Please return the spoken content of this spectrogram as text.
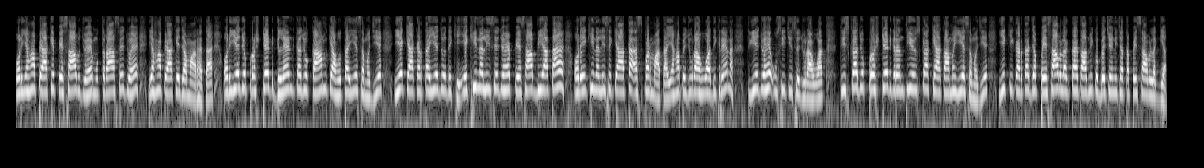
और यहाँ पे आके पेशाब जो है मूत्राशय जो है, यहाँ पे आके जमा रहता है। और ये जो प्रोस्टेट ग्लैंड का जो काम क्या होता है, ये समझिए। ये क्या करता है? ये जो देखिए, एक ही नली से जो है, पेशाब भी आता है और एक ही नली से क्या आता है? स्पर्म आता है। यहाँ पे जुड़ा हुआ दिख रहे हैं ना? तो ये जो है, उसी चीज़ से जुड़ा हुआ। तो इसका जो प्रोस्टेट ग्रंथि है, उसका क्या काम है? ये समझिए। ये क्या करता है? जब पेशाब लगता है तो आदमी को बेचैनी चाहता पेशाब लग गया।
